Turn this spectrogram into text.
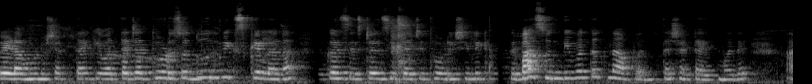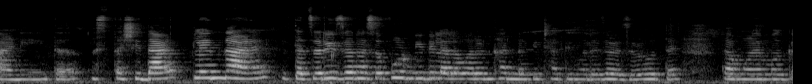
पेढा म्हणू शकता किंवा त्याच्यात थोडंसं दूध मिक्स केलं ना कन्सिस्टन्सी त्याची थोडीशी लिक्विड बासुंदी म्हणतात ना आपण तशा टाईपमध्ये आणि तर मस्त अशी डाळ प्लेन डाळ आहे. त्याचं रिझन असं फोडणी दिलेलं वरण खाल्लं की छातीमध्ये जळजळ होत आहे त्यामुळे मग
